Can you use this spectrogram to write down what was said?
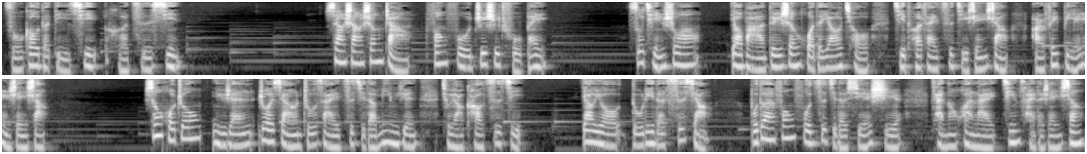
足够的底气和自信。向上生长，丰富知识储备。苏秦说。要把对生活的要求寄托在自己身上，而非别人身上。生活中，女人若想主宰自己的命运，就要靠自己，要有独立的思想，不断丰富自己的学识，才能换来精彩的人生。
